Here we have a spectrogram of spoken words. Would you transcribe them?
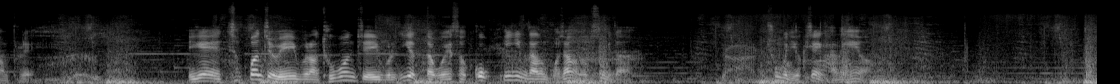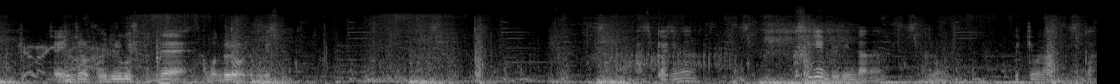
다음 플레이. 이게 첫 번째 웨이브랑 두 번째 웨이브를 이겼다고 해서 꼭 이긴다는 보장은 없습니다. 충분히 역전이 가능해요. 제가 인증을 보여드리고 싶은데 한번 노력을 해보겠습니다. 아직까지는 크게 밀린다는 그런 느낌은 아니니까.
